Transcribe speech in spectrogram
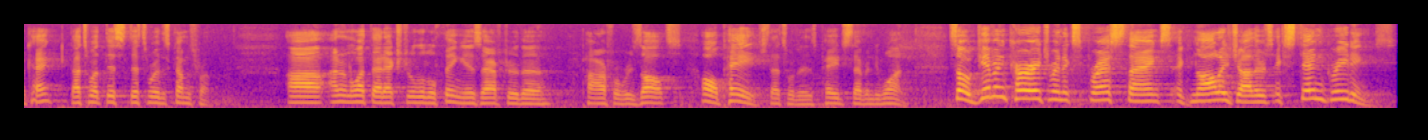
Okay? That's what this that's where this comes from. Uh, I don't know what that extra little thing is after the powerful results. Oh, page, that's what it is, page 71. So give encouragement, express thanks, acknowledge others, extend greetings.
